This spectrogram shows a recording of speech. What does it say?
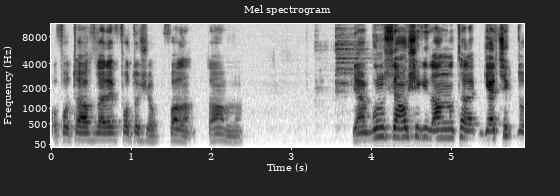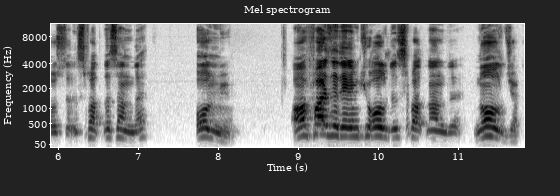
O fotoğraflar hep Photoshop falan. Tamam mı? Yani bunu sen o şekilde anlatarak gerçek de olsa ispatlasan da olmuyor. Ama farz edelim ki oldu, ispatlandı. Ne olacak?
